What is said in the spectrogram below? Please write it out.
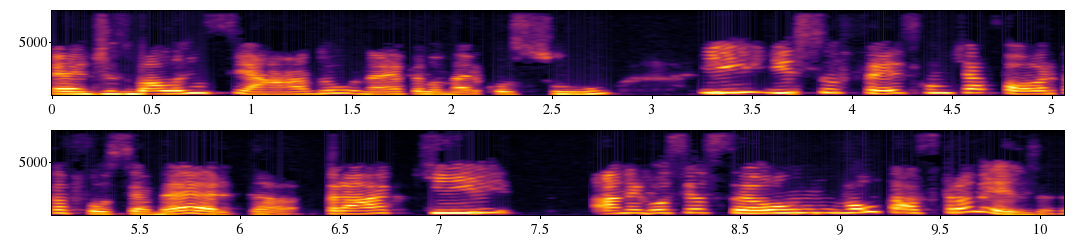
é, desbalanceado né, pelo Mercosul, e isso fez com que a porta fosse aberta para que a negociação voltasse para a mesa.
